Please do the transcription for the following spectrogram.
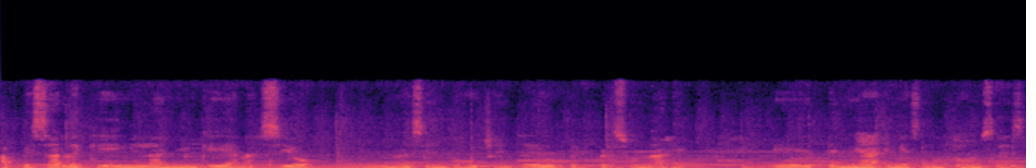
A pesar de que en el año en que ella nació, 1982 el personaje, eh, tenía en ese entonces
